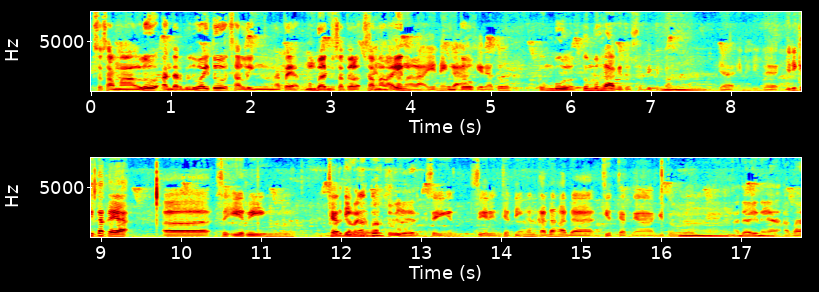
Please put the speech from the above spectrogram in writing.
sesama lu antar berdua itu saling apa ya membantu satu sama Satu lain sama lain hingga untuk akhirnya tuh tumbuh, tumbuh lah gitu sedikit. Oh, hmm, ya ini juga. Jadi kita kayak eh, seiring chattingan tuh waktu ya. seiring seiring chattingan kadang ada chit chatnya gitu. Hmm, ada ini ya apa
